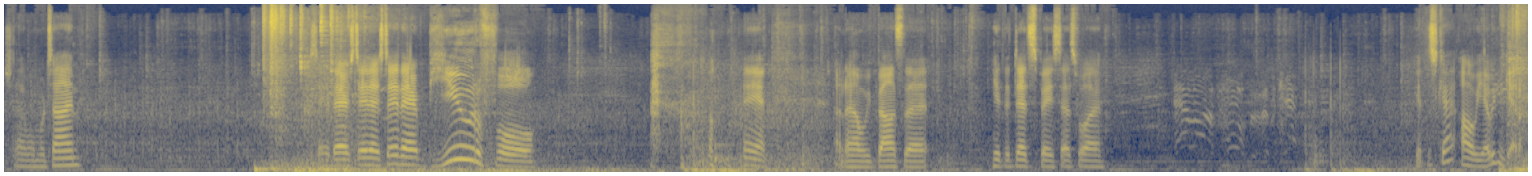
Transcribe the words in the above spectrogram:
Try that one more time. Stay there, stay there, stay there. Beautiful. oh, man. I don't know how we bounced that. Hit the dead space, that's why. Get this guy? Oh, yeah, we can get him.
